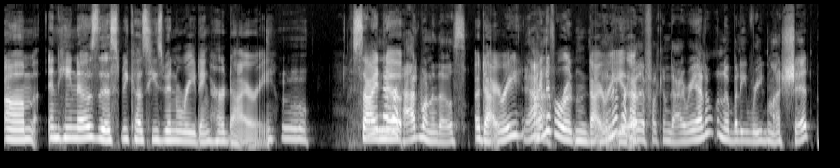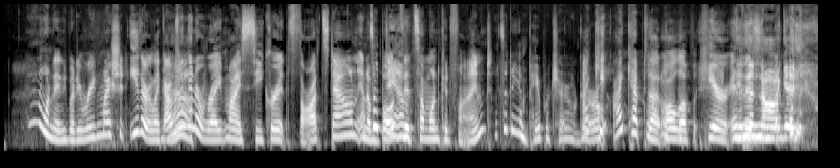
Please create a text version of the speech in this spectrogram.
Um, and he knows this because he's been reading her diary. Ooh. I Side never note: had one of those. a diary. Yeah. I never wrote in a diary I never either. had a fucking diary. I don't want nobody reading my shit. Want anybody reading my shit either. Like I wasn't No. gonna write my secret thoughts down in That's a a book damn- that someone could find. That's a damn paper trail, I, girl. ke- I kept that all up here in, In the this noggin.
